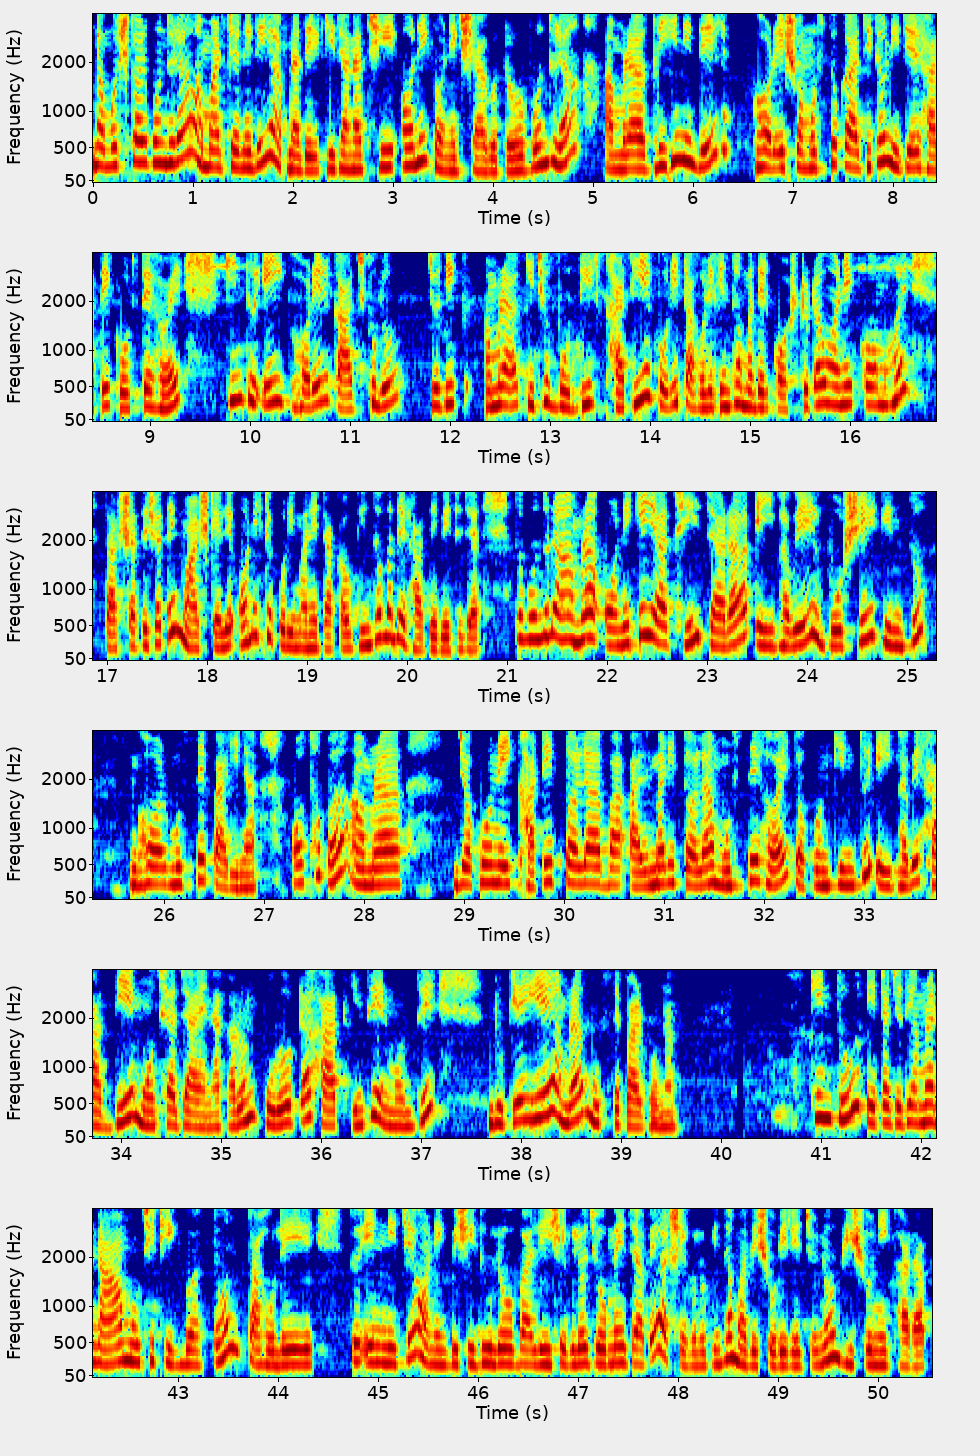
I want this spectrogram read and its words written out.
নমস্কার বন্ধুরা, আমার চ্যানেলে আপনাদেরকে জানাচ্ছি অনেক অনেক স্বাগত। বন্ধুরা, আমরা গৃহিণীদের ঘরের সমস্ত কাজই তো নিজের হাতে করতে হয়, কিন্তু এই ঘরের কাজগুলো যদি আমরা কিছু বুদ্ধির খাটিয়ে করি, তাহলে কিন্তু আমাদের কষ্টটাও অনেক কম হয়, তার সাথে সাথে মাস গেলে অনেকটা পরিমাণে টাকাও কিন্তু আমাদের হাতে বেঁচে যায়। তো বন্ধুরা, আমরা অনেকেই আছি যারা এইভাবে বসে কিন্তু ঘর মুছতে পারি না, অথবা আমরা যখন এই খাটের তলা বা আলমারির তলা মুছতে হয়, তখন কিন্তু এইভাবে হাত দিয়ে মোছা যায় না। কারণ পুরোটা হাত কিন্তু এর মধ্যে ঢুকে গিয়ে আমরা মুছতে পারব না। কিন্তু এটা যদি আমরা না মুছি ঠিক মতন, তাহলে তো এর নিচে অনেক বেশি ধুলো, বালি সেগুলো জমে যাবে আর সেগুলো কিন্তু আমাদের শরীরের জন্য ভীষণই খারাপ।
